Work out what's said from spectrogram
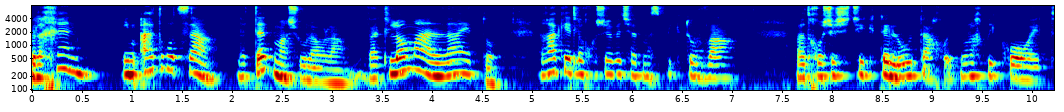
ולכן, אם את רוצה לתת משהו לעולם, ואת לא מעלה אותו, רק כי את לא חושבת שאת מספיק טובה, ואת חוששת שיקטלו אותך או ייתנו לך ביקורת,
